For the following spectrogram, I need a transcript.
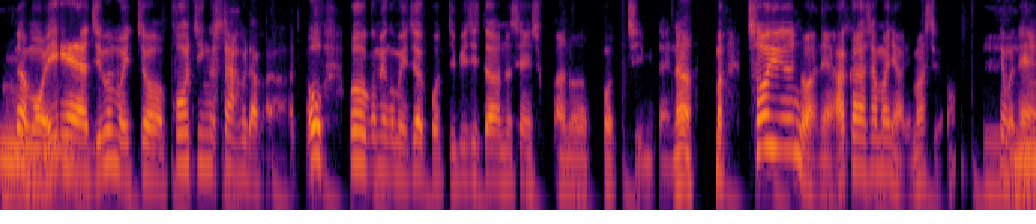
うんだからもう、いや、自分も一応コーチングスタッフだから、おおごめんごめん、じゃあこっちビジターの選手、あの、こっちみたいな、まあ、そういうのはね、あからさまにありますよ。でもね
